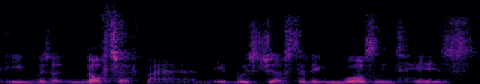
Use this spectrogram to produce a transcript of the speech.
he was not a fan. It was just that it wasn't his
